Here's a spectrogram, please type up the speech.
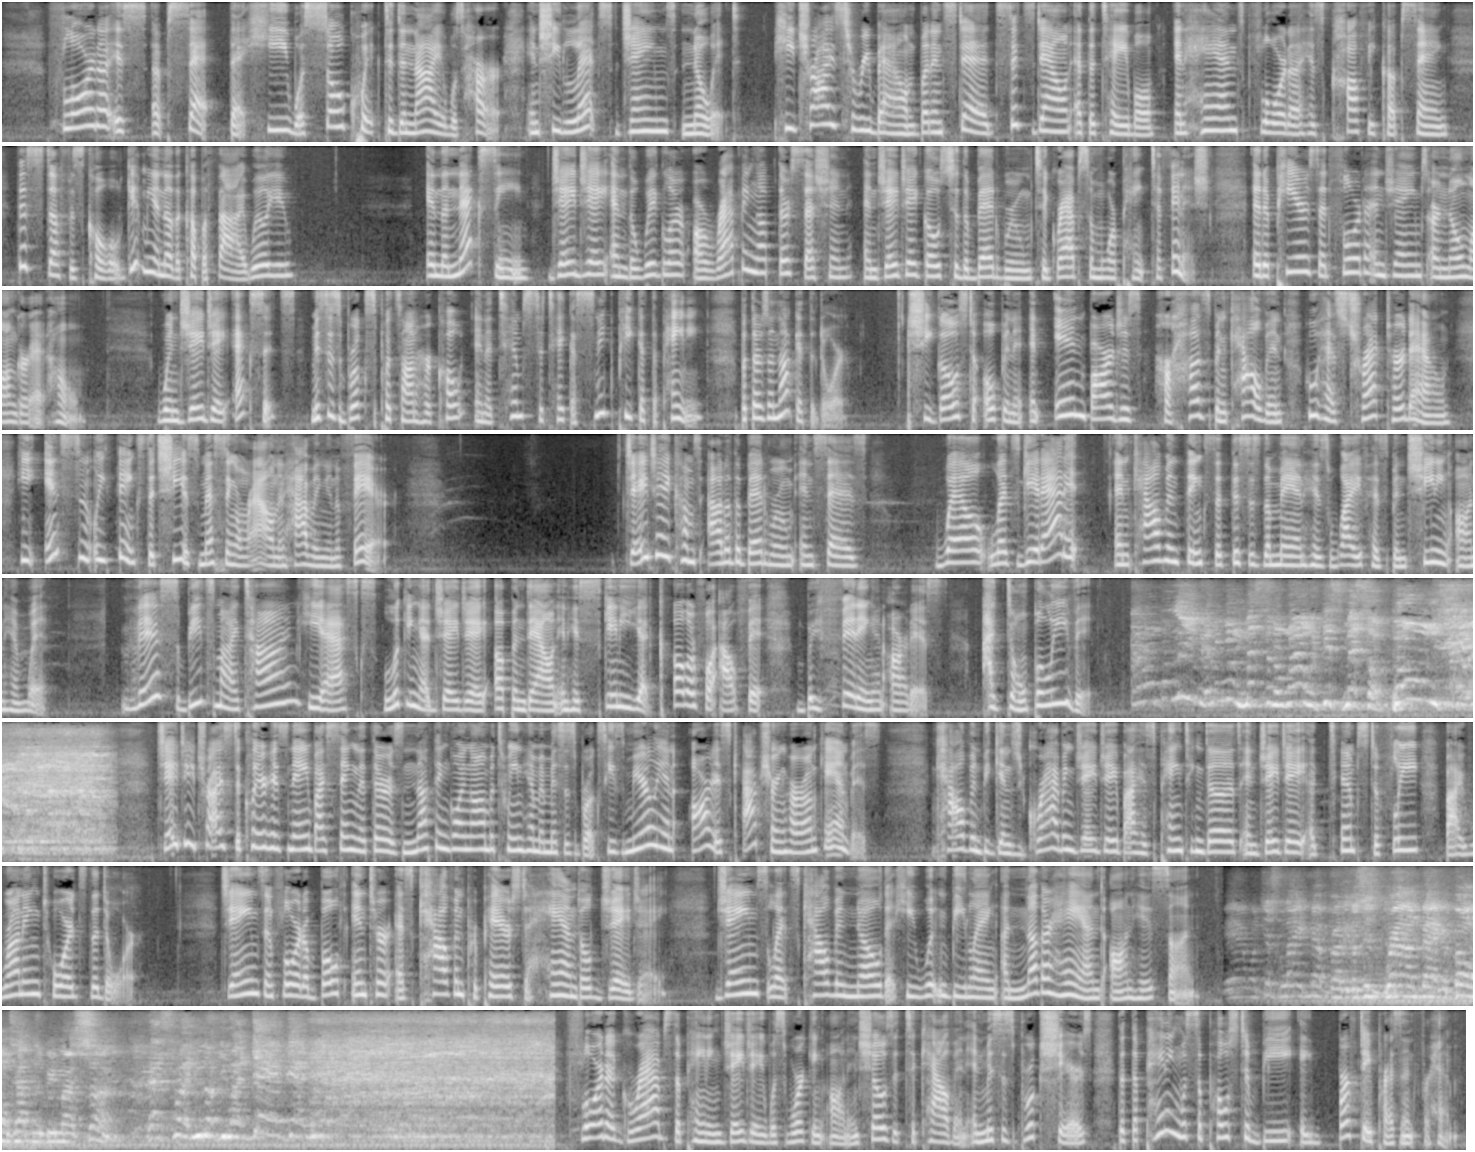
Florida is upset that he was so quick to deny it was her, and she lets James know it. He tries to rebound, but instead sits down at the table and hands Florida his coffee cup, saying, This stuff is cold. Get me another cup of thigh, will you? In the next scene, JJ and the Wiggler are wrapping up their session, and JJ goes to the bedroom to grab some more paint to finish. It appears that Florida and James are no longer at home. When JJ exits, Mrs. Brooks puts on her coat and attempts to take a sneak peek at the painting, but there's a knock at the door. She goes to open it and in barges her husband Calvin, who has tracked her down. He instantly thinks that she is messing around and having an affair. JJ comes out of the bedroom and says, Well, let's get at it. And Calvin thinks that this is the man his wife has been cheating on him with. This beats my time, he asks, looking at JJ up and down in his skinny yet colorful outfit, befitting an artist. I don't believe it. I don't believe it. I mean, you're messing around with this mess of bones. JJ tries to clear his name by saying that there is nothing going on between him and Mrs. Brooks. He's merely an artist capturing her on canvas. Calvin begins grabbing JJ by his painting duds, and JJ attempts to flee by running towards the door. James and Florida both enter as Calvin prepares to handle JJ. James lets Calvin know that he wouldn't be laying another hand on his son. Yeah, well, just lighten up, brother, because this brown bag of bones happens to be my son. That's right. You lucky my dad got here. Florida grabs the painting JJ was working on and shows it to Calvin, and Mrs. Brooks shares that the painting was supposed to be a birthday present for him.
